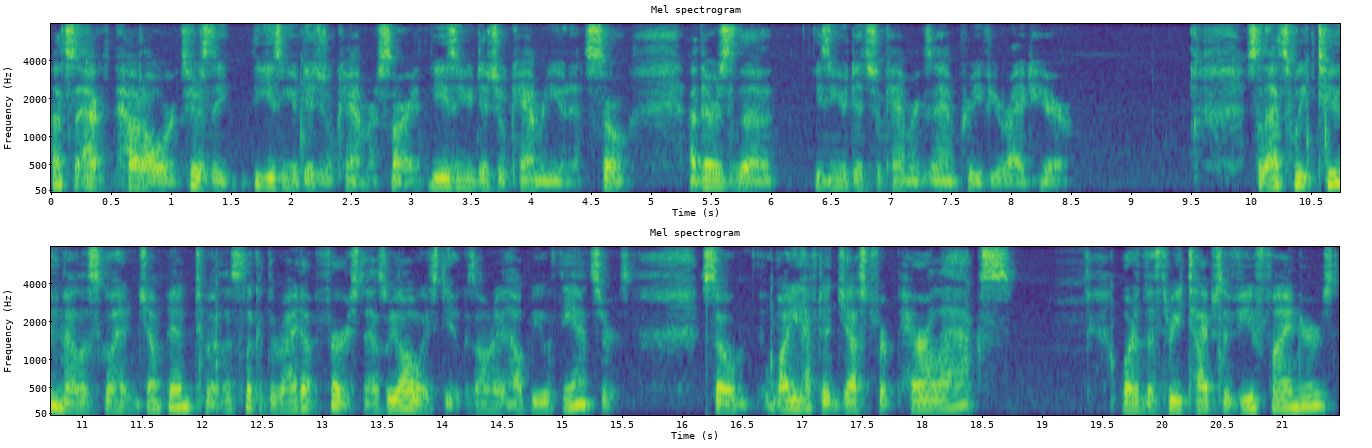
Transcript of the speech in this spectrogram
that's act how it all works. Here's the, the, using your digital camera, sorry, using your digital camera unit. So uh, there's the using your digital camera exam preview right here. So that's week two. Now let's go ahead and jump into it. Let's look at the write-up first, as we always do, because I want to help you with the answers. So why do you have to adjust for parallax? What are the three types of viewfinders?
